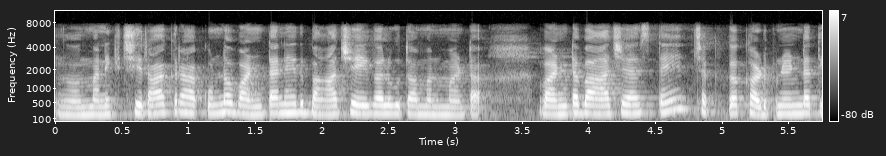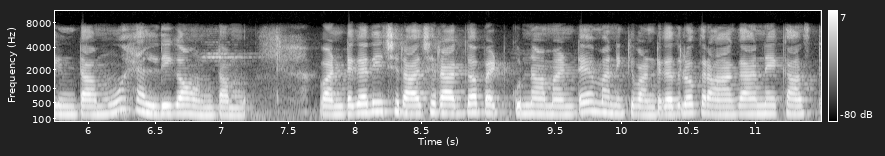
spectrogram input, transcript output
మనకి చిరాకు రాకుండా వంట అనేది బాగా చేయగలుగుతాం అనమాట వంట బాగా చేస్తే చక్కగా కడుపు నిండా తింటాము హెల్తీగా ఉంటాము. వంటగది చిరాచిరాగ్గా పెట్టుకున్నామంటే మనకి వంటగదిలోకి రాగానే కాస్త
